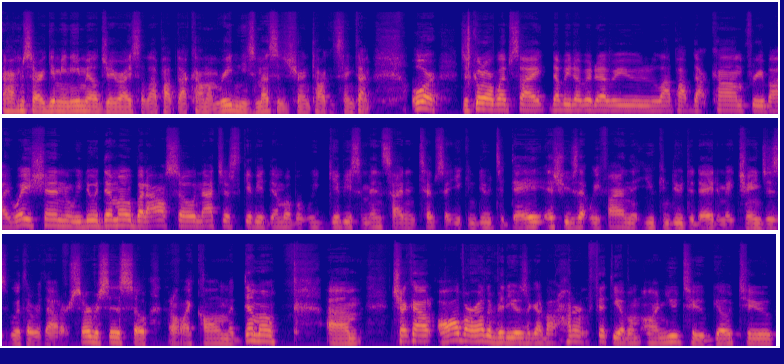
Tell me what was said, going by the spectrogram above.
I'm sorry, give me an email, jrice at lotpop.com. I'm reading these messages, trying to talk at the same time. Or just go to our website, www.lotpop.com, free evaluation. We do a demo, but I also not just give you a demo, but we give you some insight and tips that you can do today, issues that we find that you can do today to make changes with or without our services. So I don't like calling them a demo. Um, check out all of our other videos. I got about 150 of them on YouTube. Go to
